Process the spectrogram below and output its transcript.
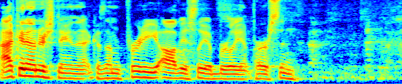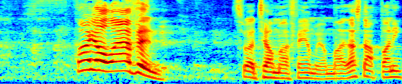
I can understand that because I'm pretty obviously a brilliant person. Why y'all laughing? That's what I tell my family. I'm like, That's not funny.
